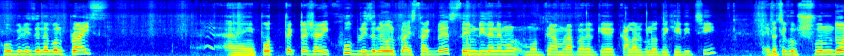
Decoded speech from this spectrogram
খুবই রিজনেবল প্রাইস প্রত্যেকটা শাড়ি খুব রিজনেবল প্রাইস থাকবে। সেম ডিজাইনের মধ্যে আমরা আপনাদেরকে কালারগুলো দেখিয়ে দিচ্ছি। এটা হচ্ছে খুব সুন্দর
